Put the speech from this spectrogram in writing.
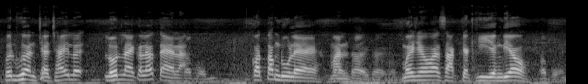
เพื่อนๆจะใช้รถอะไรก็แล้วแต่คละรับผม ก็ต้องดูแลมัน ใช่ใช่ครับ ไม่ใช่ว่าสักจะขี่อย่างเดียว ครับผม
